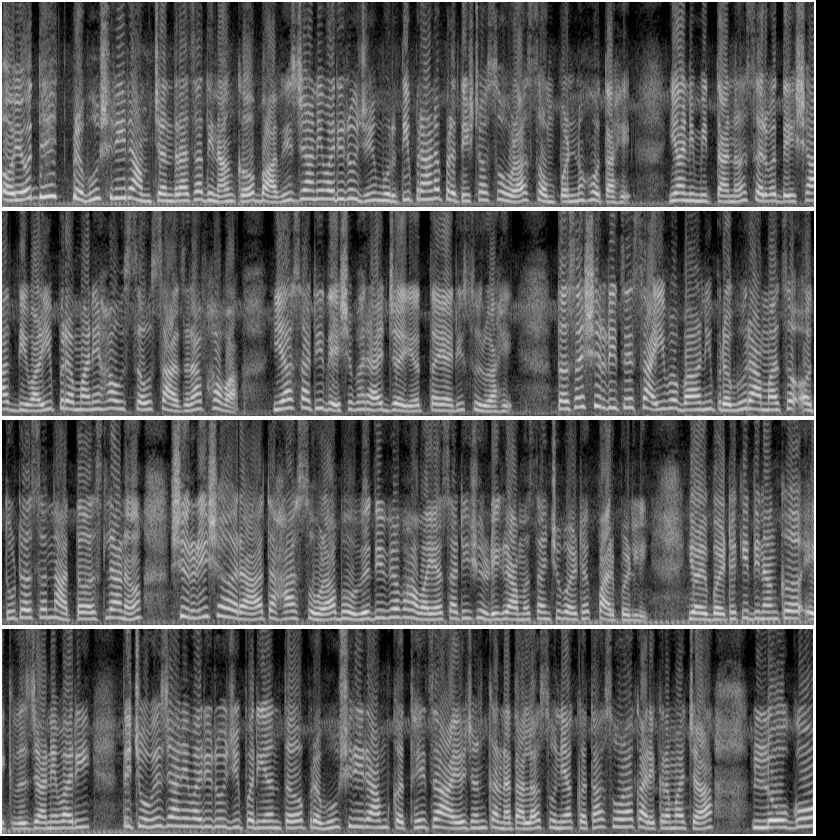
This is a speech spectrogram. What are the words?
अयोध्येत प्रभू श्री रामचंद्राचा दिनांक बावीस जानेवारी रोजी मूर्तीप्राण प्रतिष्ठा सोहळा संपन्न होत आहे. या निमित्तानं सर्व देशात दिवाळीप्रमाणे हा उत्सव साजरा व्हावा यासाठी देशभरात जय्यत तयारी सुरू आहे. तसंच शिर्डीचे साईबाबा आणि प्रभू रामाचं अतूट असं नातं असल्यानं शिर्डी शहरात हा सोहळा भव्य दिव्य व्हावा यासाठी शिर्डी ग्रामस्थांची बैठक पार पडली. या बैठकीत दिनांक एकवीस जानेवारी ते चोवीस जानेवारी जानेवारी रोजीपर्यंत प्रभू श्रीराम कथेचं आयोजन करण्यात आलं असून या कथा सोहळा कार्यक्रमाच्या लोगो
